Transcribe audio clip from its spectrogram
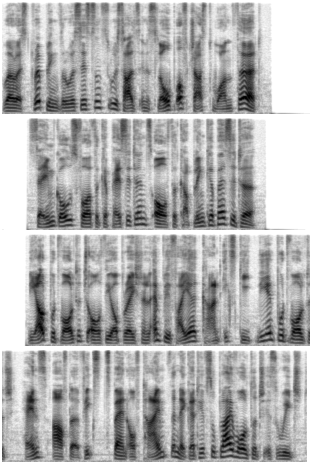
whereas tripling the resistance results in a slope of just one third. Same goes for the capacitance of the coupling capacitor. The output voltage of the operational amplifier can't exceed the input voltage, hence after a fixed span of time the negative supply voltage is reached.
